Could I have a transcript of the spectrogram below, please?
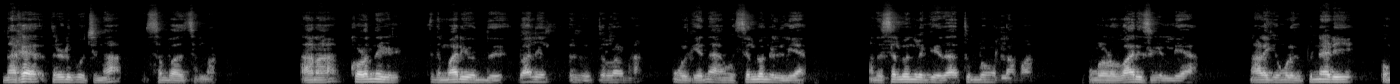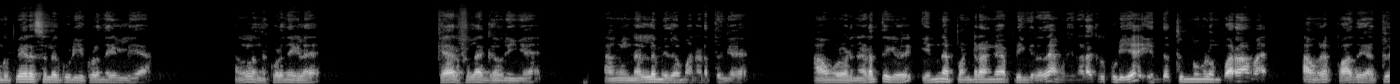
நகை திருடு போச்சுன்னா சம்பாதிச்சிடலாம். ஆனால் குழந்தைகள் இந்த மாதிரி வந்து பாலியல் உங்களுக்கு என்ன அவங்க செல்வங்கள் இல்லையா? அந்த செல்வங்களுக்கு ஏதாவது துன்பம் வரலாமா? உங்களோட வாரிசுகள் இல்லையா? நாளைக்கு உங்களுக்கு பின்னாடி உங்கள் பேரை சொல்லக்கூடிய குழந்தைகள் இல்லையா? அதனால் அந்த குழந்தைகளை கேர்ஃபுல்லாக கவனிங்க. அவங்களை நல்ல விதமாக நடத்துங்க. அவங்களோட நடத்தைகள் என்ன பண்ணுறாங்க அப்படிங்கிறத அவங்களுக்கு நடக்கக்கூடிய எந்த துன்பங்களும் வராமல் அவங்கள பாதுகாத்து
